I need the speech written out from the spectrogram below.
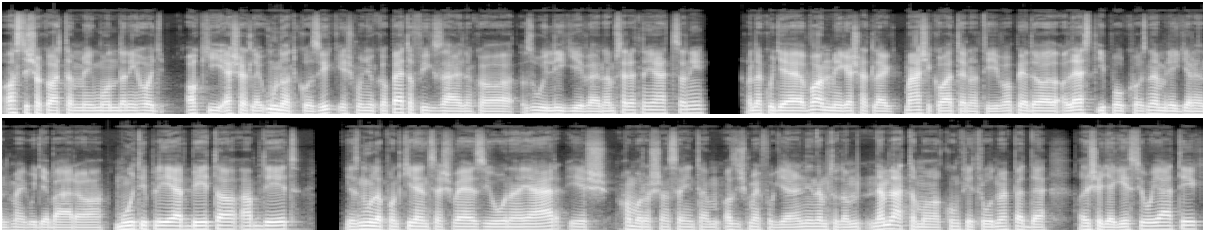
azt is akartam még mondani, hogy aki esetleg unatkozik, és mondjuk a Path of Exile-nak az új ligjével nem szeretne játszani, annak ugye van még esetleg másik alternatíva, például a Last Epochhoz nemrég jelent meg ugyebár a multiplayer beta update, ez 0.9-es verziónál jár, és hamarosan szerintem az is meg fog jelenni, nem tudom, nem láttam a konkrét roadmap de az is egy egész jó játék.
